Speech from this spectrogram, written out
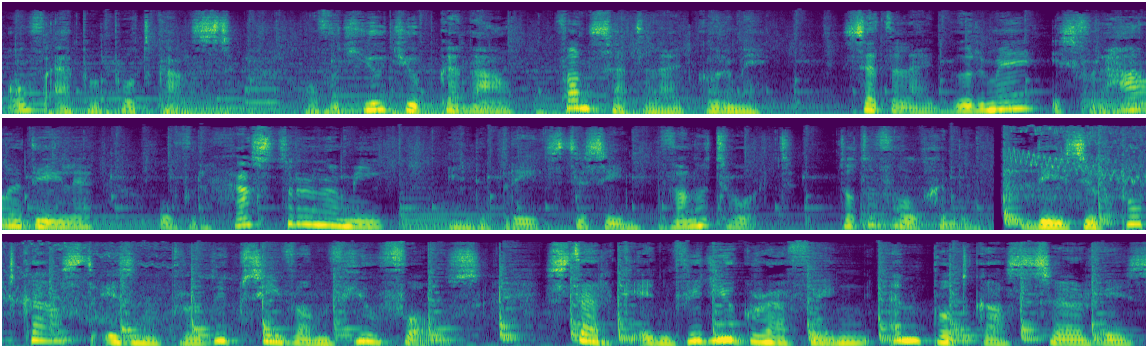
of Apple Podcast of het YouTube-kanaal van Satellite Gourmet. Satellite Gourmet is verhalen delen over gastronomie in de breedste zin van het woord. Tot de volgende. Deze podcast is een productie van Viewfalls, sterk in videographing en podcast service.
